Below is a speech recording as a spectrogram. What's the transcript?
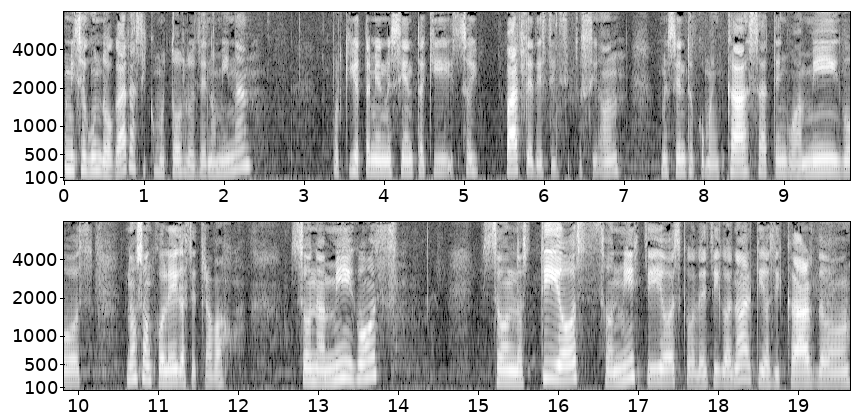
mi segundo hogar, así como todos lo denominan, porque yo también me siento aquí, soy parte de esta institución, me siento como en casa, tengo amigos, no son colegas de trabajo, son amigos, son los tíos, son mis tíos, como les digo, ¿no? Al tío Ricardo,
